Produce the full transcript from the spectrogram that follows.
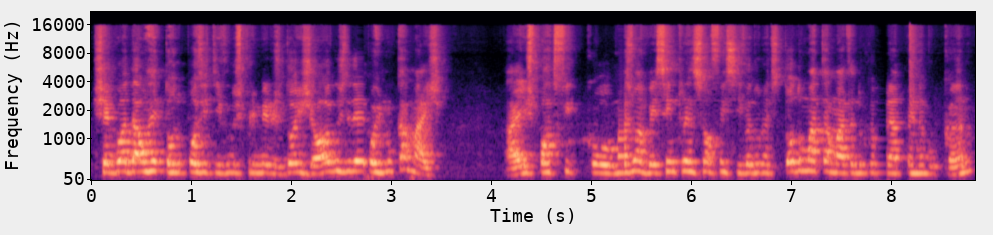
Chegou a dar um retorno positivo nos primeiros dois jogos e depois nunca mais. Aí o Sport ficou, mais uma vez, sem transição ofensiva durante todo o mata-mata do Campeonato Pernambucano.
